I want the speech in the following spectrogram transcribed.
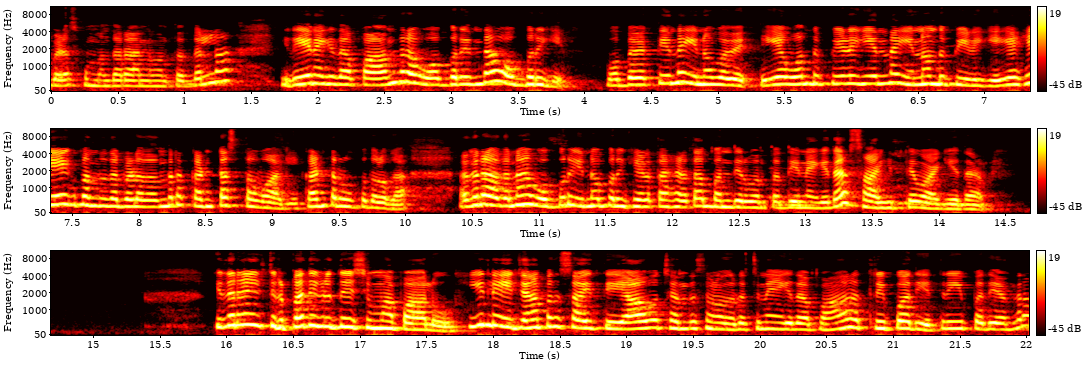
ಬೆಳೆಸ್ಕೊಂಬಂದಾರ ಅನ್ನುವಂಥದ್ದೆಲ್ಲ ಇದೇನಾಗಿದೆಪ್ಪ ಅಂದ್ರೆ ಒಬ್ಬರಿಂದ ಒಬ್ಬರಿಗೆ, ಒಬ್ಬ ವ್ಯಕ್ತಿಯಿಂದ ಇನ್ನೊಬ್ಬ ವ್ಯಕ್ತಿಗೆ, ಒಂದು ಪೀಳಿಗೆಯಿಂದ ಇನ್ನೊಂದು ಪೀಳಿಗೆಗೆ ಹೇಗೆ ಬಂದದ ಬೆಳೆದಂದ್ರೆ ಕಂಠಸ್ಥವಾಗಿ, ಕಂಠ ರೂಪದೊಳಗೆ. ಅಂದ್ರೆ ಅದನ್ನು ಒಬ್ಬರು ಇನ್ನೊಬ್ಬರಿಗೆ ಹೇಳ್ತಾ ಹೇಳ್ತಾ ಬಂದಿರುವಂಥದ್ದು ಏನಾಗಿದೆ? ಸಾಹಿತ್ಯವಾಗಿದೆ. ಇದರಲ್ಲಿ ತ್ರಿಪದಿಗಳಿದೆ ಸಿಂಹಪಾಲು ಇಲ್ಲಿ ಜನಪದ ಸಾಹಿತ್ಯ ಯಾವ ಛಂದಸ್ಸಿನೊಳಗೆ ರಚನೆ ಆಗಿದೆಪ್ಪ ಅಂದ್ರೆ ತ್ರಿಪದಿ. ತ್ರಿಪದಿ ಅಂದ್ರೆ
